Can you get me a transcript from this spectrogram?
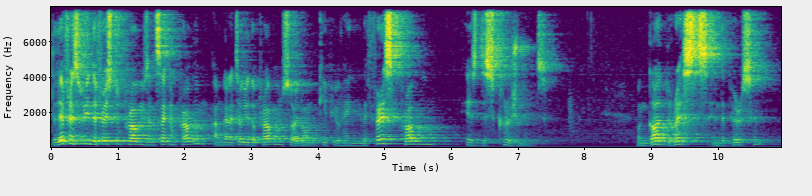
The difference between the first two problems and the second problem, I'm going to tell you the problem so I don't keep you hanging. The first problem is discouragement. When God rests in the person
